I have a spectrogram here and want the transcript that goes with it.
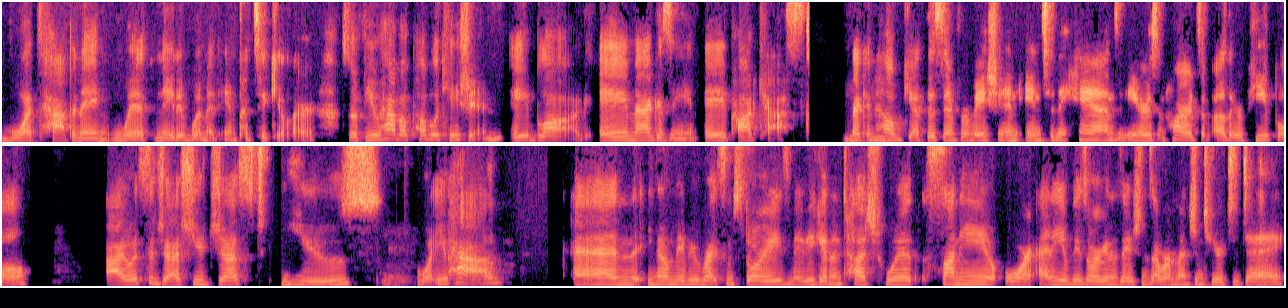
what's happening with Native women in particular. So if you have a publication, a blog, a magazine, a podcast mm-hmm. that can help mm-hmm. get this information into the hands and ears and hearts of other people, I would suggest you just use what you have and you know maybe write some stories maybe get in touch with sunny or any of these organizations that were mentioned here today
